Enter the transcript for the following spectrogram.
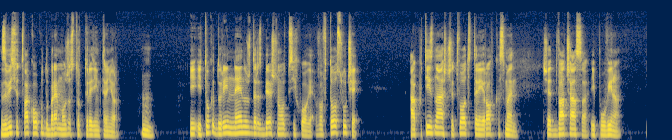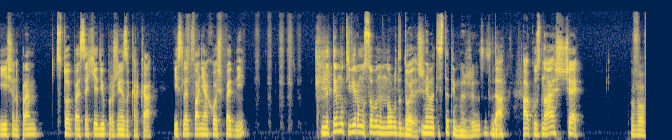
зависи от това колко добре може да структури един треньор. Uh-huh. И, и тук дори не е нужда да разбираш много от психология. В този случай, ако ти знаеш, че твоята тренировка с мен ще е 2 часа и половина и ще направим 150 хиляди упражнения за крака и след това няма ходиш 5 дни, не те мотивирам особено много да дойдеш. Нема ти стъпи мъжа. Да. Ако знаеш, че в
